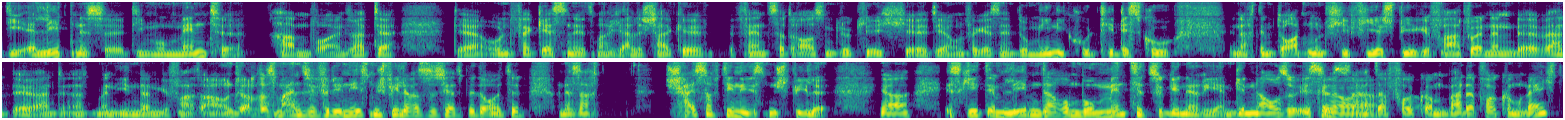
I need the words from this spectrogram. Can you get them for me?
die Erlebnisse, die Momente haben wollen. So hat der, der unvergessene, jetzt mache ich alle Schalke-Fans da draußen glücklich, äh, der unvergessene Domenico Tedesco nach dem Dortmund 4-4-Spiel gefragt worden, dann äh, hat, äh, hat, man ihn dann gefragt, ah, und was meinen Sie für die nächsten Spiele, was das jetzt bedeutet? Und er sagt, Scheiß auf die nächsten Spiele. Ja, es geht im Leben darum, Momente zu generieren. Genauso ist genau, es. Da ja. hat er vollkommen, hat er vollkommen recht.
